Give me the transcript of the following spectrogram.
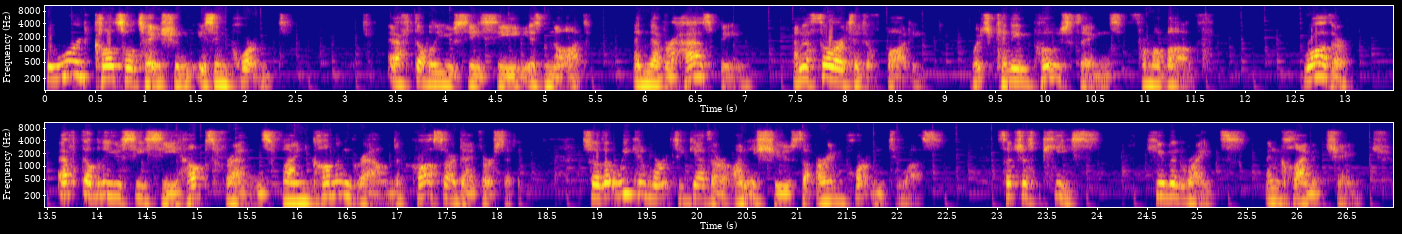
The word consultation is important. FWCC is not, and never has been, an authoritative body which can impose things from above. Rather, FWCC helps friends find common ground across our diversity so that we can work together on issues that are important to us, such as peace, human rights, and climate change.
